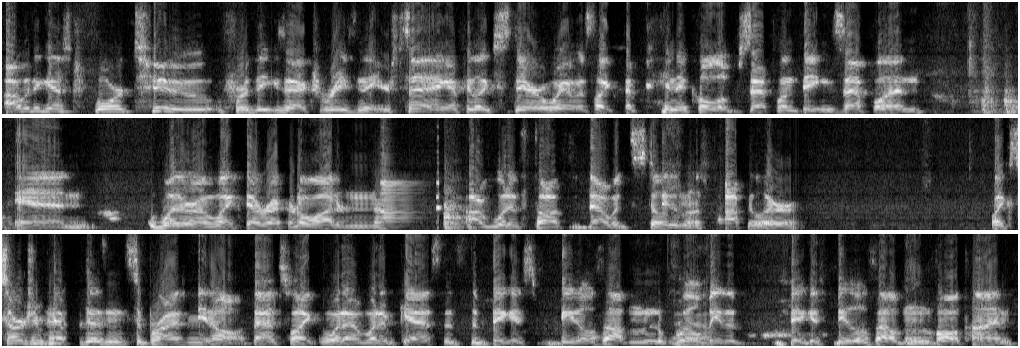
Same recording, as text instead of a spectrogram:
I would have guessed four two for the exact reason that you're saying. I feel like Stairway was like the pinnacle of Zeppelin being Zeppelin, and whether I like that record a lot or not, I would have thought that, that would still be the most popular. Like Sergeant Pepper doesn't surprise me at all. That's like what I would have guessed. It's the biggest Beatles album, will Yeah. be the biggest Beatles album of all time.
